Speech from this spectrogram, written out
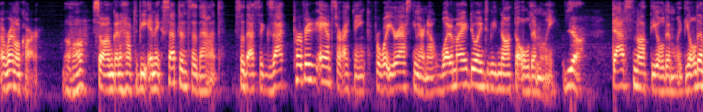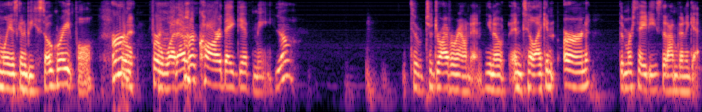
a rental car. Uh huh. So I'm going to have to be in acceptance of that. So that's the exact perfect answer, I think, for what you're asking me right now. What am I doing to be not the old Emily? Yeah. That's not the old Emily. The old Emily is going to be so grateful Earn for, for whatever car they give me Yeah. to, to drive around in, you know, until I can earn the Mercedes that I'm going to get.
